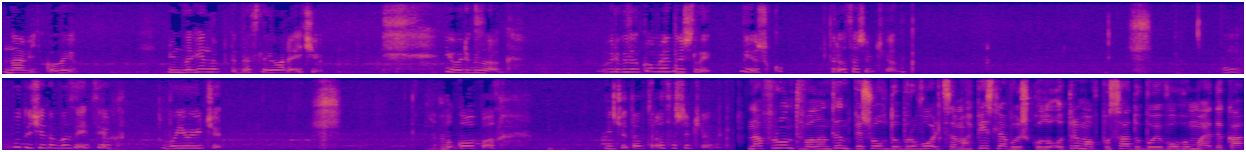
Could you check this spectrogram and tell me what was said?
Навіть коли він загинув, принесли його речі. Його рюкзак. В рюкзаку ми знайшли книжку Тараса Шевченка. Будучи на позиціях, воюючи в окопах, він читав Тараса Шевченка. На фронт Валентин пішов добровольцем. Після вишколу отримав посаду бойового медика.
